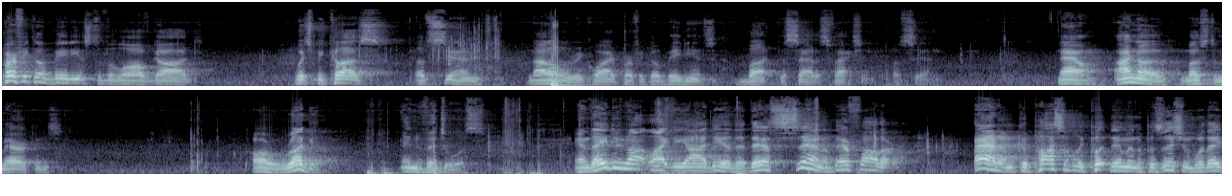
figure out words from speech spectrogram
perfect obedience to the law of God, which because of sin not only required perfect obedience, but the satisfaction of sin. Now, I know most Americans are rugged individualists. And they do not like the idea that their sin of their father Adam could possibly put them in a position where they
